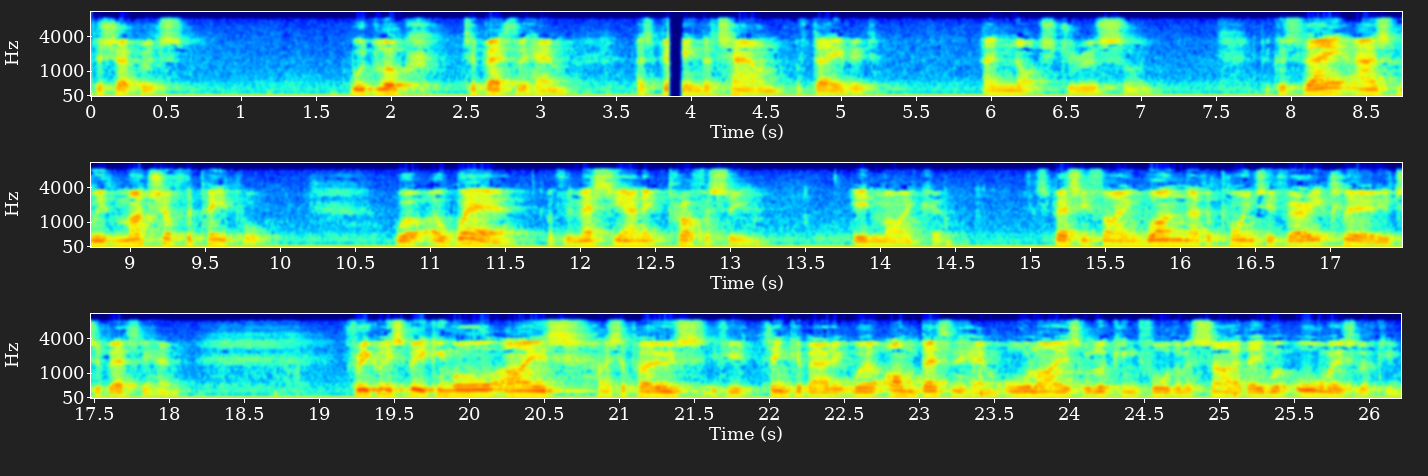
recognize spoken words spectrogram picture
the shepherds, would look to Bethlehem as being the town of David and not Jerusalem. Because they, as with much of the people, were aware of the messianic prophecy in Micah specifying one that appointed very clearly to Bethlehem. Frequently speaking, all eyes, I suppose, if you think about it, were on Bethlehem. All eyes were looking for the Messiah. They were always looking.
